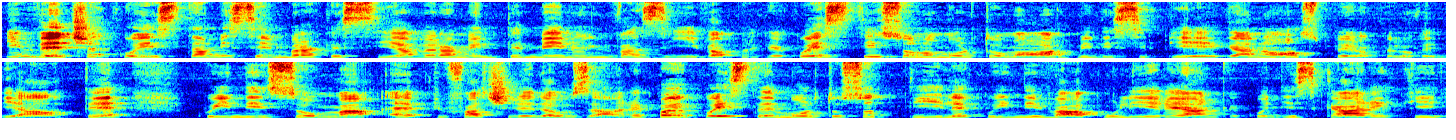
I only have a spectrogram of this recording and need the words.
Invece questa mi sembra che sia veramente meno invasiva perché questi sono molto morbidi si piegano spero che lo vediate quindi insomma è più facile da usare. Poi questa è molto sottile quindi va a pulire anche quegli scarichi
